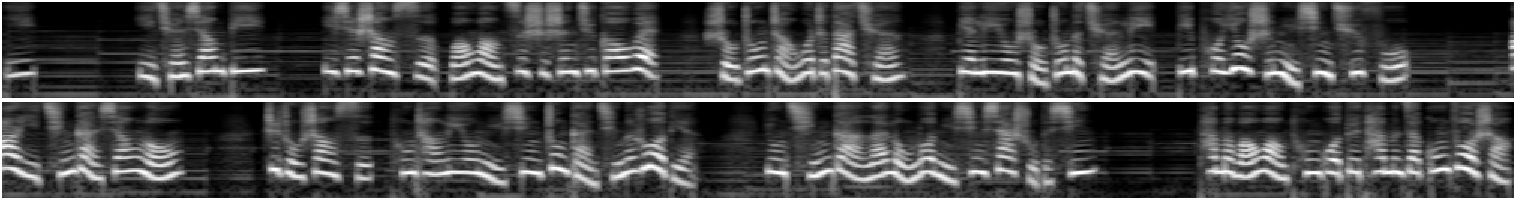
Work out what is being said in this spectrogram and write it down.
一、以权相逼。一些上司往往自视身居高位，手中掌握着大权，便利用手中的权力逼迫、诱使女性屈服。二以情感相笼，这种上司通常利用女性重感情的弱点，用情感来笼络女性下属的心。他们往往通过对他们在工作上、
